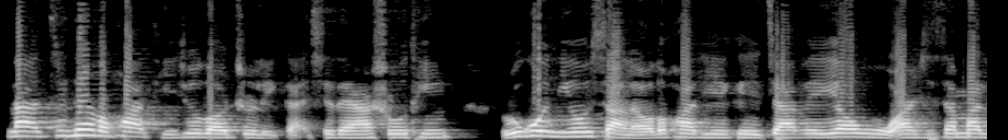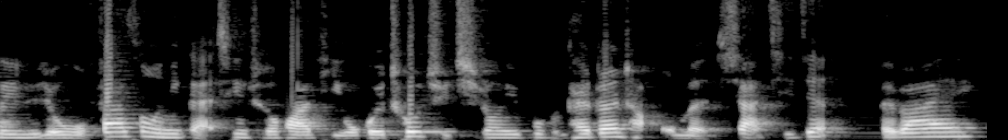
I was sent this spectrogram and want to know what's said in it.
那今天的话题就到这里，感谢大家收听。如果你有想聊的话题，也可以加微幺五二七三八零九九五，发送你感兴趣的话题，我会抽取其中一部分开专场。我们下期见，拜拜。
